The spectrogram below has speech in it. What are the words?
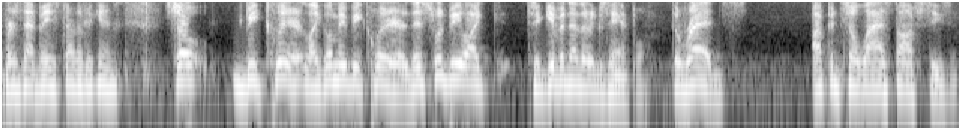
where's that based out of again? So be clear. Like, let me be clear here. This would be like to give another example. The Reds, up until last offseason,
